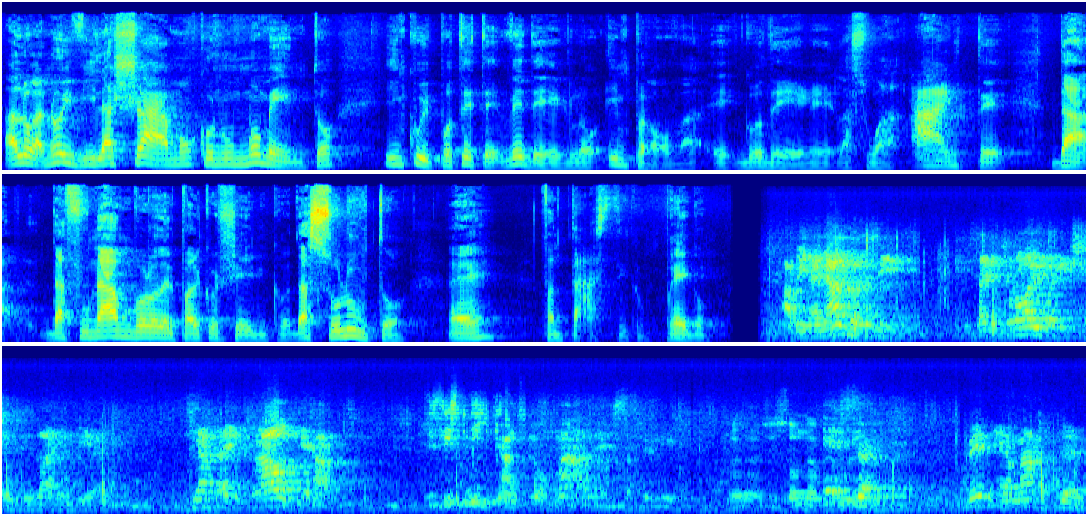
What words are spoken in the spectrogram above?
Allora noi vi lasciamo con un momento in cui potete vederlo in prova e godere la sua arte da, da funambolo del palcoscenico, da assoluto. Eh? Fantastico, prego. Aber in ein anderes ist eine träumerische, sagen wir. Sie hat eine Frau gehabt. Das ist nicht ganz normal, Esther, für mich. Sie wenn er machte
